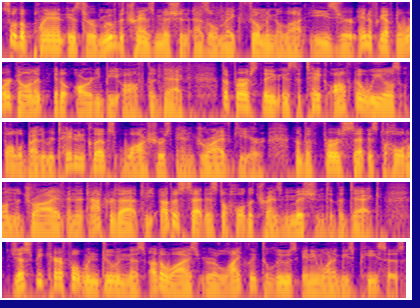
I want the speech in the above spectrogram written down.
So the plan is to remove the transmission as it'll make filming a lot easier and if we have to work on it, it'll already be off the deck. The first thing is to take off the wheels followed by the retaining clips, washers, and drive gear. Now the first set is to hold on the drive and then after that the other set is to hold the transmission to the deck. Just be careful when doing this otherwise you're likely to lose any one of these pieces.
